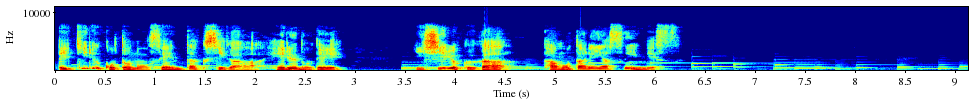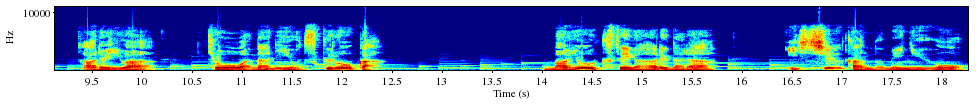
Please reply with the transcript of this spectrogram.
できることの選択肢が減るので、意志力が保たれやすいんです。あるいは、今日は何を作ろうか？迷う癖があるなら、一週間のメニューを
